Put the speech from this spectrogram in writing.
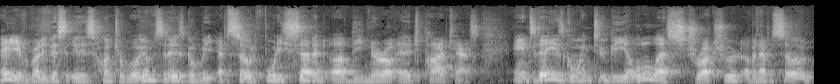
Hey, everybody, this is Hunter Williams. Today is going to be episode 47 of the Neuro Edge podcast. And today is going to be a little less structured of an episode.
